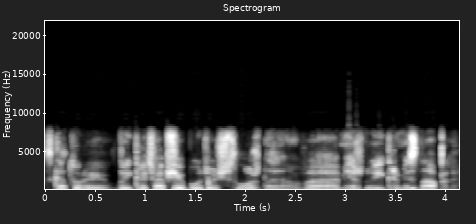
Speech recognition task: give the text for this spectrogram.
с которой выиграть вообще будет очень сложно в, между играми с Наполи.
